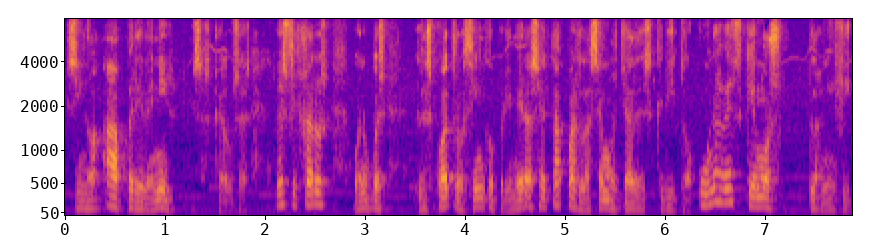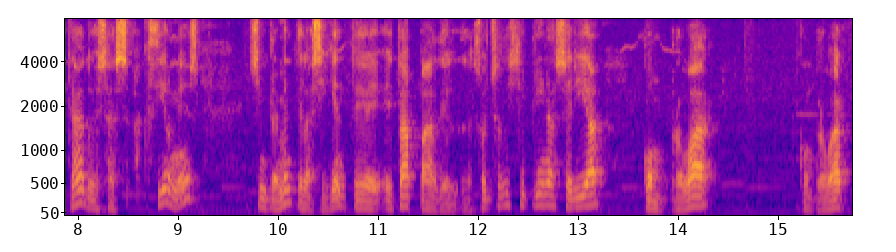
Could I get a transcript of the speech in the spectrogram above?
sino a prevenir esas causas. Entonces, fijaros, bueno, pues las cuatro o cinco primeras etapas las hemos ya descrito. Una vez que hemos planificado esas acciones, simplemente la siguiente etapa de las ocho disciplinas sería comprobar, comprobar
